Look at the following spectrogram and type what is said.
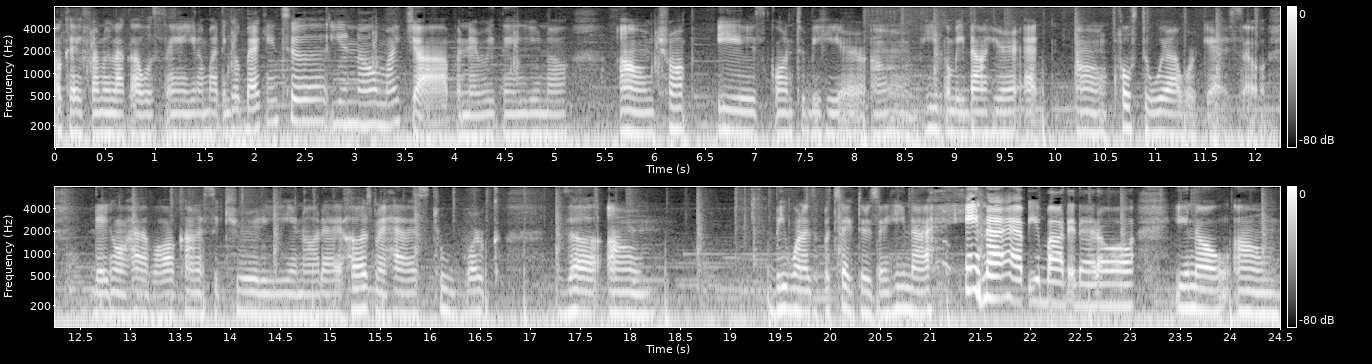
Okay family like i was saying you know i'm about to go back into you know my job and everything you know. Um trump is going to be here. Um he's gonna be down here at um close to where i work at. So they're gonna have all kind of security and all that. Husband has to work the um be one of the protectors and he not he not happy about it at all you know um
